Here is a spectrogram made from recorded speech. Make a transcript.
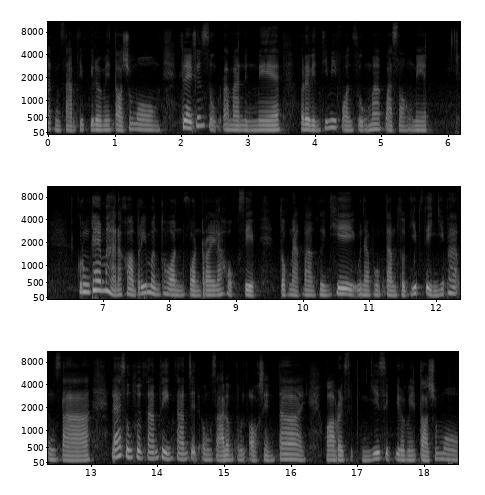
วถึง 30 กิโลเมตรต่อชั่วโมงทะเลคลื่นสูงประมาณ 1 เมตร บริเวณที่มีฝนสูงมากกว่า 2 เมตร กรุงเทพมหานครปริมณฑลฝนร้อยละ 60 ตกหนักบางพื้นที่ อุณหภูมิต่ำสุด 24-25 องศา และสูงสุด30-37 องศาลมตะวันออกเฉียงใต้ ความเร็ว10-20 กิโลเมตรต่อชั่วโมง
